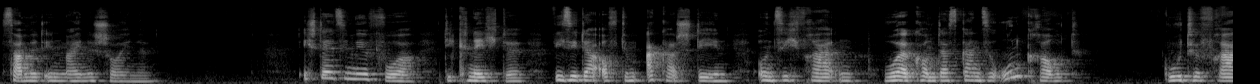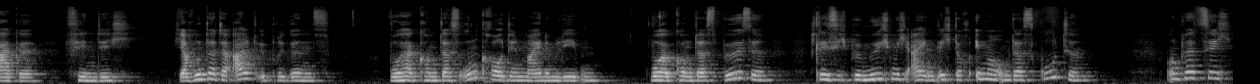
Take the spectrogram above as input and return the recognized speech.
sammelt in meine Scheune. Ich stell sie mir vor, die Knechte, wie sie da auf dem Acker stehen und sich fragen, woher kommt das ganze Unkraut? Gute Frage, finde ich. Jahrhunderte alt übrigens. Woher kommt das Unkraut in meinem Leben? Woher kommt das Böse? Schließlich bemühe ich mich eigentlich doch immer um das Gute. Und plötzlich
